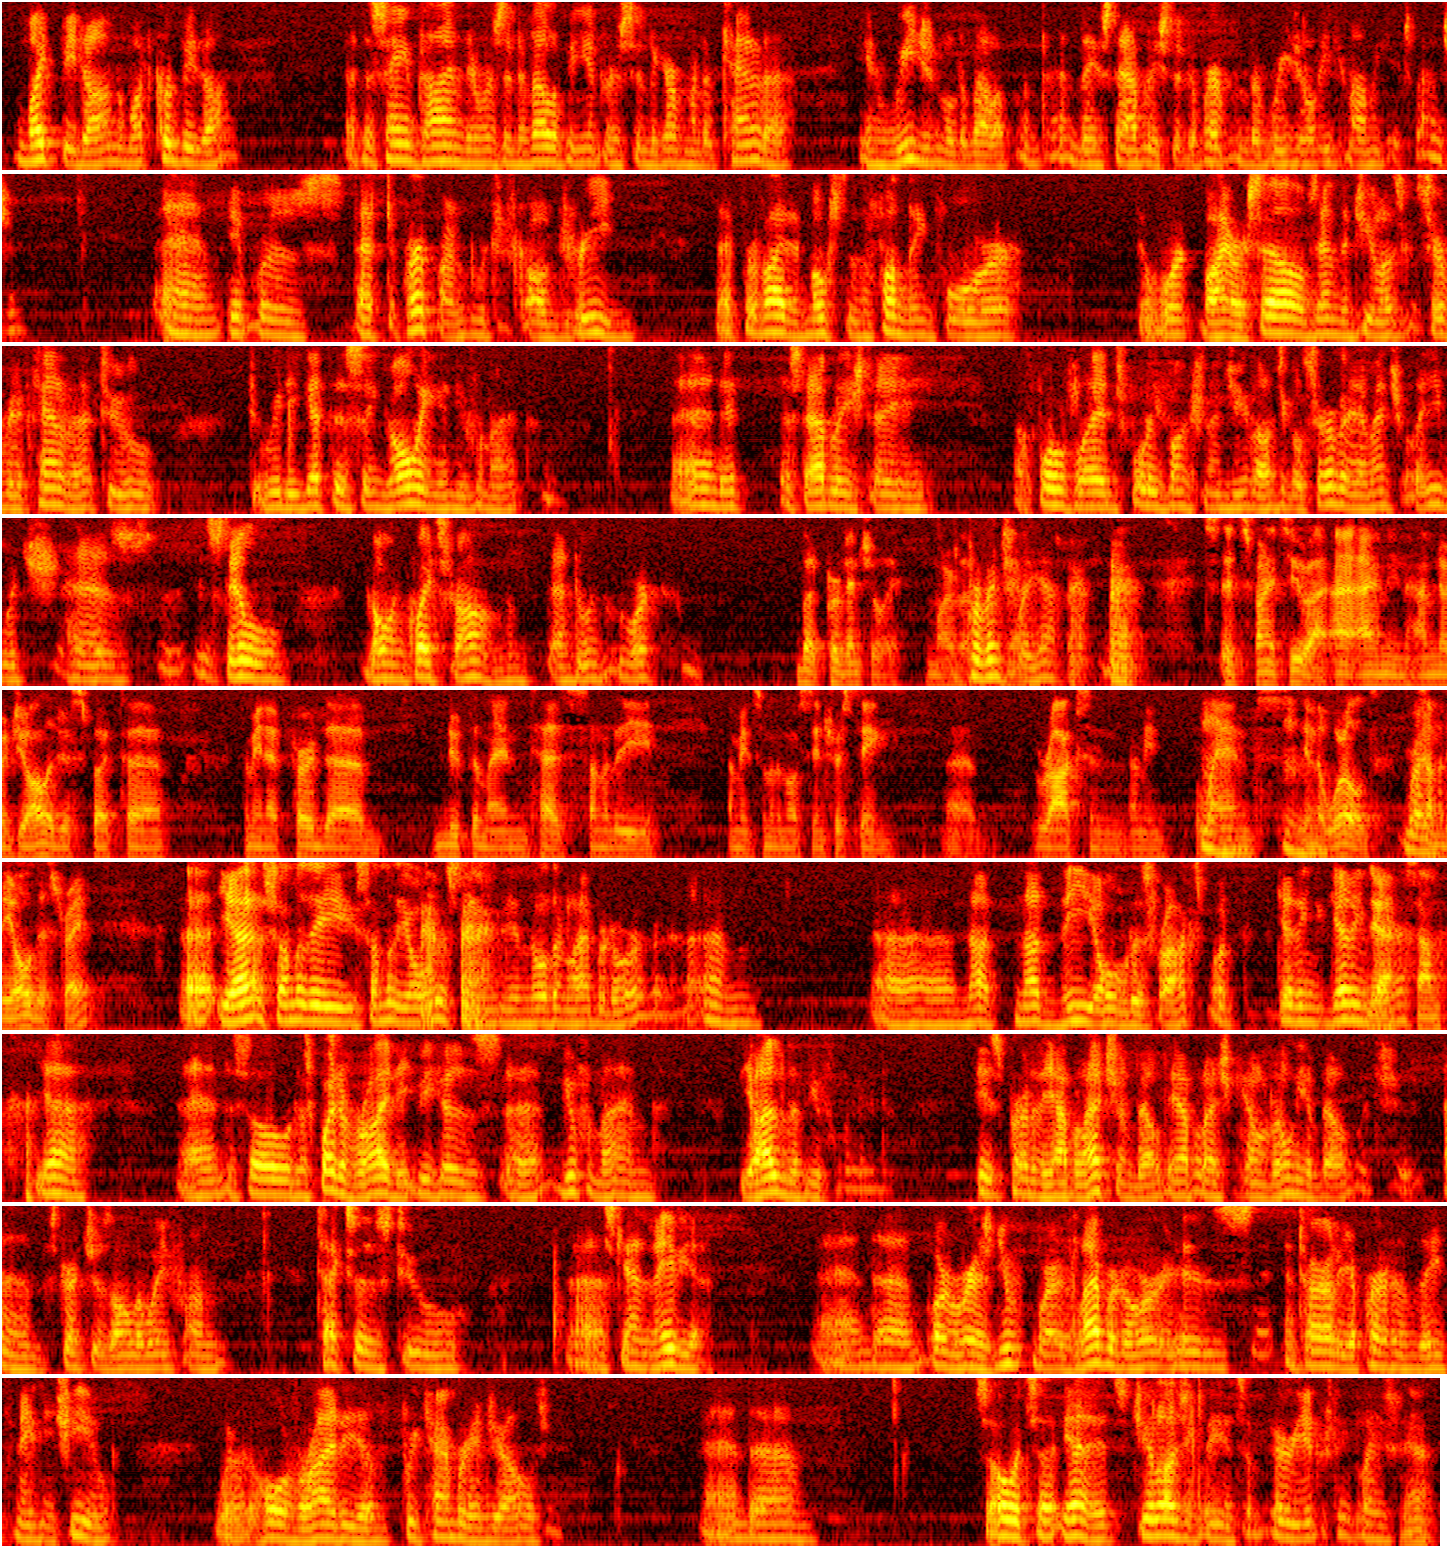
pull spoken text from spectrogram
might be done and what could be done. At the same time, there was a developing interest in the government of Canada in regional development, and they established the Department of Regional Economic Expansion. And it was that department, which was called DREE, that provided most of the funding for the work by ourselves and the Geological Survey of Canada to to really get this thing going in Newfoundland. And it established a, a full-fledged, fully functioning geological survey eventually, which has is still going quite strong and, and doing good work. But provincially, more of Provincially, yeah. yeah. it's, it's funny too. I, I, I mean, I'm no geologist, but uh, I mean, I've heard uh, Newfoundland has some of the I mean, some of the most interesting uh, rocks and I mean lands mm-hmm. in the world. Right. Some of the oldest, right? Uh, yeah, some of the some of the oldest in, in northern Labrador. Um, uh, not not the oldest rocks, but getting getting yeah, there. Some. yeah, and so there's quite a variety because uh, Newfoundland, the island of Newfoundland, is part of the Appalachian Belt, the Appalachian Caledonia Belt, which um, stretches all the way from Texas to uh, Scandinavia. And uh, whereas, New, whereas Labrador is entirely a part of the Canadian Shield, with a whole variety of Precambrian geology. And um, so it's a, yeah, it's geologically, it's a very interesting place. Yeah.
